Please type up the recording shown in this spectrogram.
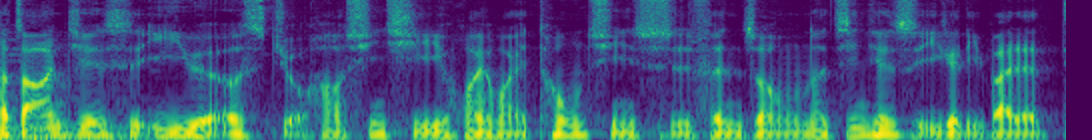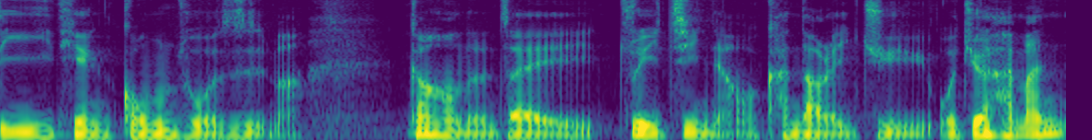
大家早安，今天是一月二十九号，星期一，欢迎回来通勤十分钟。那今天是一个礼拜的第一天工作日嘛，刚好呢，在最近啊，我看到了一句我觉得还蛮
